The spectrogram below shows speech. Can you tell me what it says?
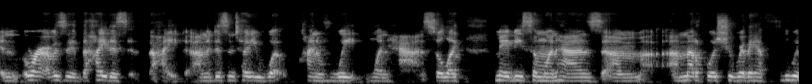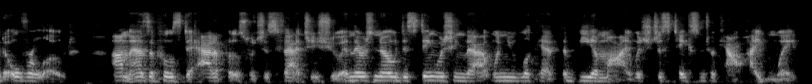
and or obviously the height is the height. Um, it doesn't tell you what kind of weight one has. So like maybe someone has um, a medical issue where they have fluid overload, um, as opposed to adipose, which is fat tissue, and there's no distinguishing that when you look at the BMI, which just takes into account height and weight.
